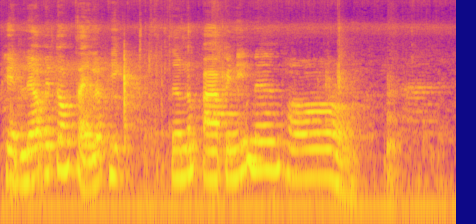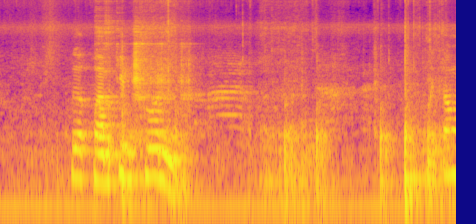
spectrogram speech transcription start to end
เผ็ดแล้วไม่ต้องใส่ละพริก เติมน้ำปลาไปนิดนึงพอ เพื่อความเข้มข้น ไม่ต้อง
